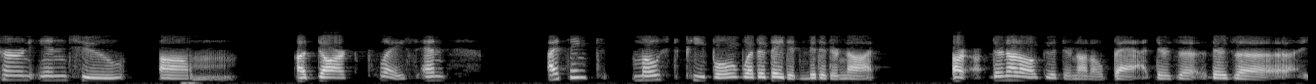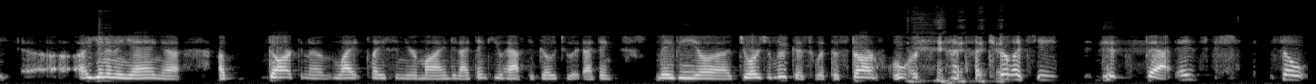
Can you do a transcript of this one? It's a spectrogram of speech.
turn into, um, a dark place. And I think most people, whether they'd admit it or not, are, they're not all good, they're not all bad. There's a, there's a, a yin and a yang, a, a dark and a light place in your mind, and I think you have to go to it. I think maybe uh, George Lucas with the Star Wars trilogy did that. It's, so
